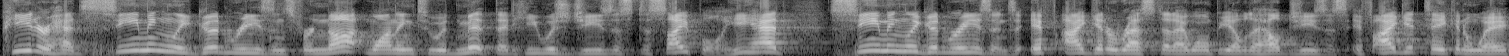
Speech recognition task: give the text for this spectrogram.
Peter had seemingly good reasons for not wanting to admit that he was Jesus' disciple. He had seemingly good reasons. If I get arrested, I won't be able to help Jesus. If I get taken away,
